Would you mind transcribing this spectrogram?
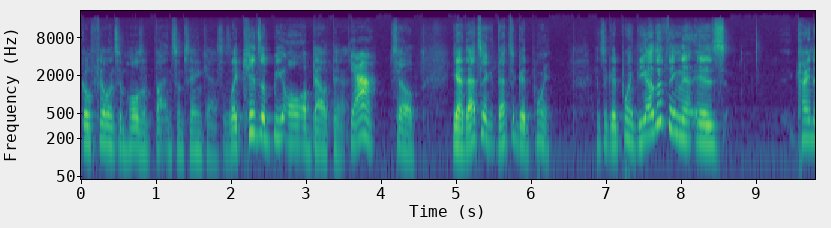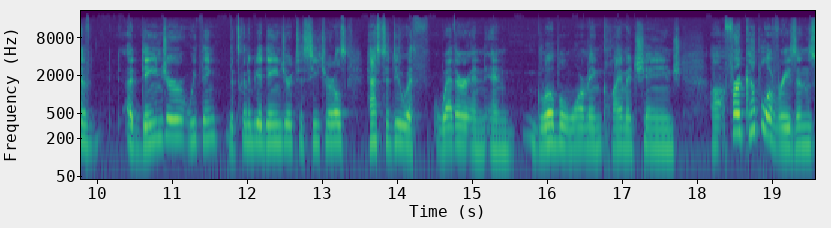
Go fill in some holes and flatten some sandcastles. Like kids will be all about that. Yeah. So, yeah, that's a that's a good point. That's a good point. The other thing that is kind of a danger we think that's going to be a danger to sea turtles has to do with weather and, and global warming, climate change, uh, for a couple of reasons.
